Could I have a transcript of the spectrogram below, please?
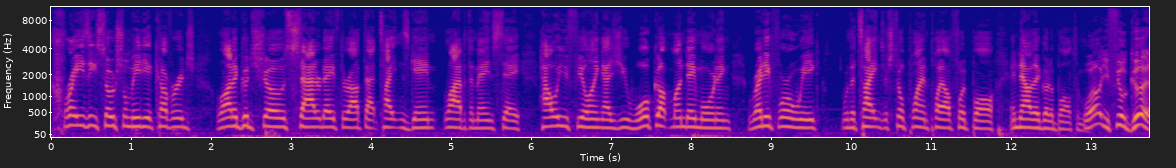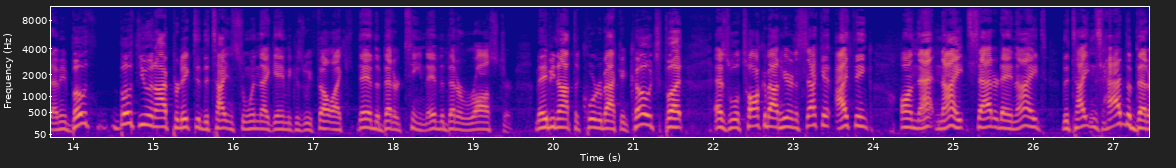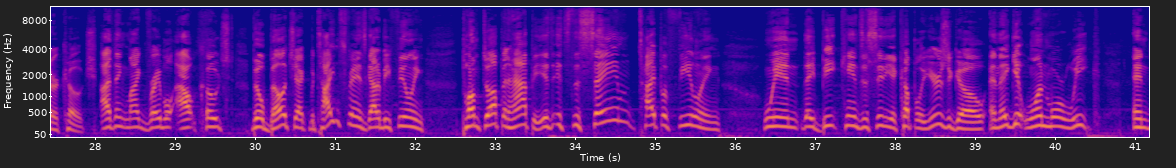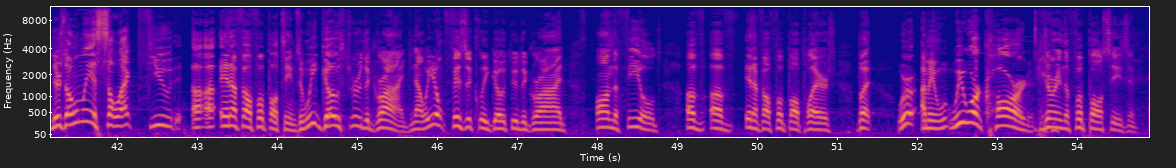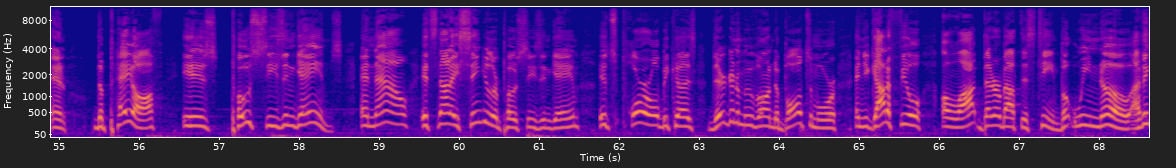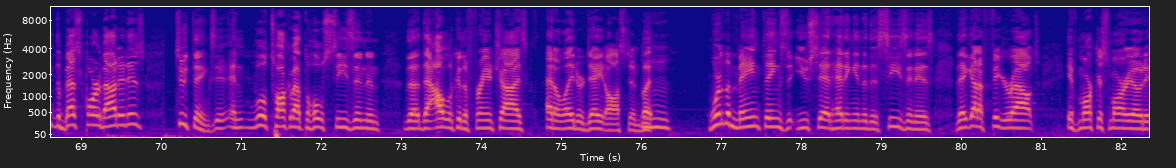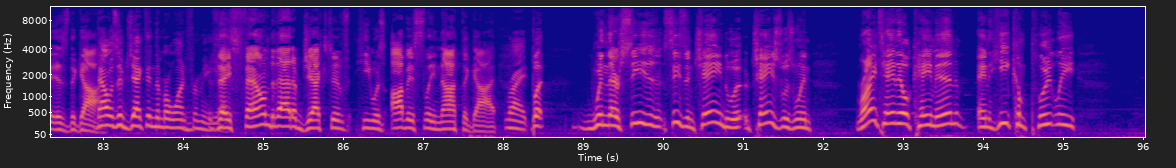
crazy social media coverage, a lot of good shows Saturday throughout that Titans game live at the mainstay. How are you feeling as you woke up Monday morning, ready for a week? Where the Titans are still playing playoff football, and now they go to Baltimore. Well, you feel good. I mean, both both you and I predicted the Titans to win that game because we felt like they had the better team, they had the better roster. Maybe not the quarterback and coach, but as we'll talk about here in a second, I think on that night, Saturday night, the Titans had the better coach. I think Mike Vrabel outcoached Bill Belichick, but Titans fans got to be feeling pumped up and happy. It's the same type of feeling when they beat Kansas City a couple of years ago and they get one more week. And there's only a select few uh, uh NFL football teams, and we go through the grind. Now, we don't physically go through the grind on the field of, of NFL football players, but we're, I mean, we work hard during the football season, and the payoff is postseason games. And now it's not a singular postseason game, it's plural because they're going to move on to Baltimore, and you got to feel a lot better about this team. But we know, I think the best part about it is two things, and we'll talk about the whole season and the, the outlook of the franchise at a later date, Austin. But mm-hmm. one of the main things that you said heading into this season is they got to figure out – if Marcus Mariota is the guy. That was objective number one for me. Yes. They found that objective. He was obviously not the guy. Right. But when their season season changed changed was when Ryan Tannehill came in and he completely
